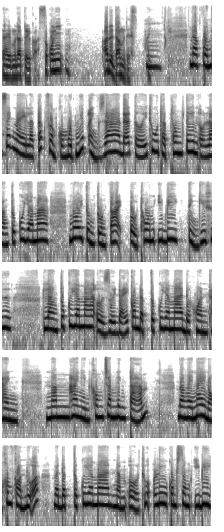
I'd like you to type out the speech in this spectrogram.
えー村というか、そこにあるダムです。はい。 Và cuốn sách này là tác phẩm của một nhiếp ảnh gia đã tới thu thập thông tin ở làng Tokuyama, nơi từng tồn tại ở thôn Ibi, tỉnh Gifu. Làng Tokuyama ở dưới đáy con đập Tokuyama được hoàn thành năm 2008 và ngày nay nó không còn nữa và đập Tokuyama nằm ở thượng lưu con sông Ibi.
